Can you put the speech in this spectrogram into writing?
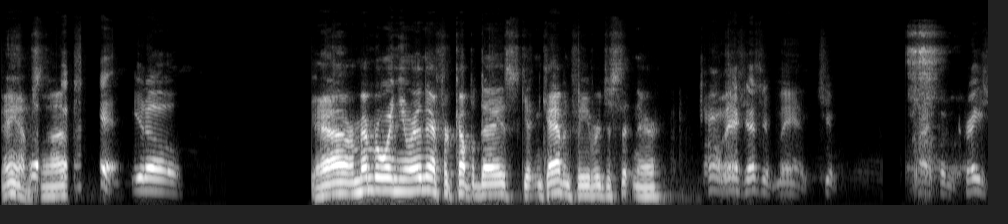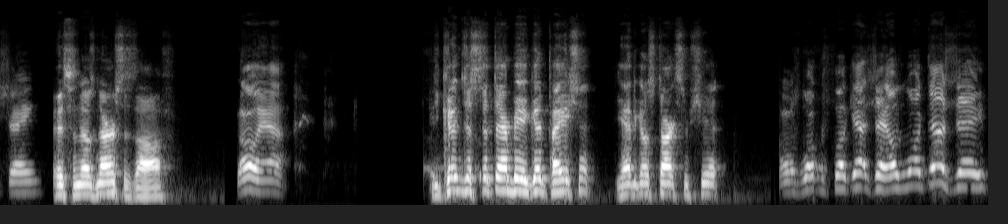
Damn, son. Shit, you know. Yeah, I remember when you were in there for a couple days, getting cabin fever, just sitting there, Oh man, that's it, man. Shit, that's fucking crazy, Shane. pissing those nurses off. Oh yeah. You couldn't just sit there and be a good patient. You had to go start some shit. I was walking the fuck out, Shay. I was walked out, Shay.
